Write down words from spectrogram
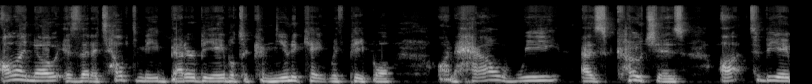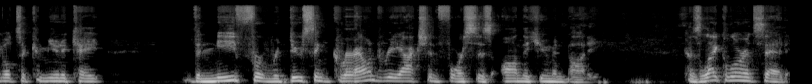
All I know is that it's helped me better be able to communicate with people on how we as coaches ought to be able to communicate the need for reducing ground reaction forces on the human body. Because, like Lauren said,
